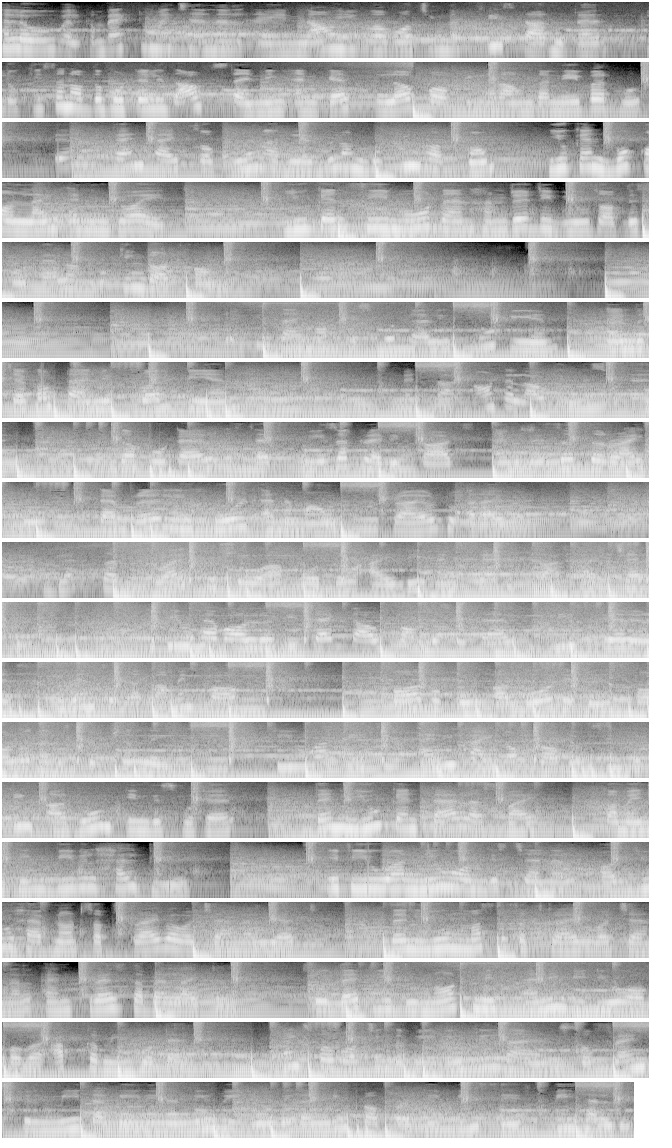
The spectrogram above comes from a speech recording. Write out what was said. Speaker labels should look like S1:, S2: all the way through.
S1: Hello, welcome back to my channel and now you are watching the 3-star hotel. Location of the hotel is outstanding and guests love walking around the neighborhood. There are 10 types of room available on booking.com. You can book online and enjoy it. You can see more than 100 reviews of this hotel on booking.com. this hotel is 2 pm and the checkout time is 12 pm. Pets are not allowed in this hotel. The hotel accepts Visa credit cards and reserves the right to temporarily hold an amount prior to arrival. Guests are required to show a photo ID and credit card at check-in. If you have already checked out from this hotel, or more details, follow the description link. If you are facing any kind of problems in booking a room in this hotel, then you can tell us by commenting. We will help you. If you are new on this channel or you have not subscribed our channel yet, then you must subscribe our channel and press the bell icon so that you do not miss any video of our upcoming hotel. Thanks for watching the video till the end. Friends will meet again in a new video with a new property. Be safe, be healthy.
